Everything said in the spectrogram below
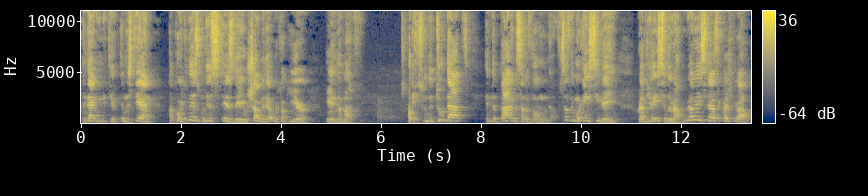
and then you need to understand according to this, but this is the Yerushalmi that we're talking here in the Bav. Okay, so the two dots in the bottom side of. Something more ACV, Rav Yosef the Rav. Rav Yosef asked the question to Rav.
